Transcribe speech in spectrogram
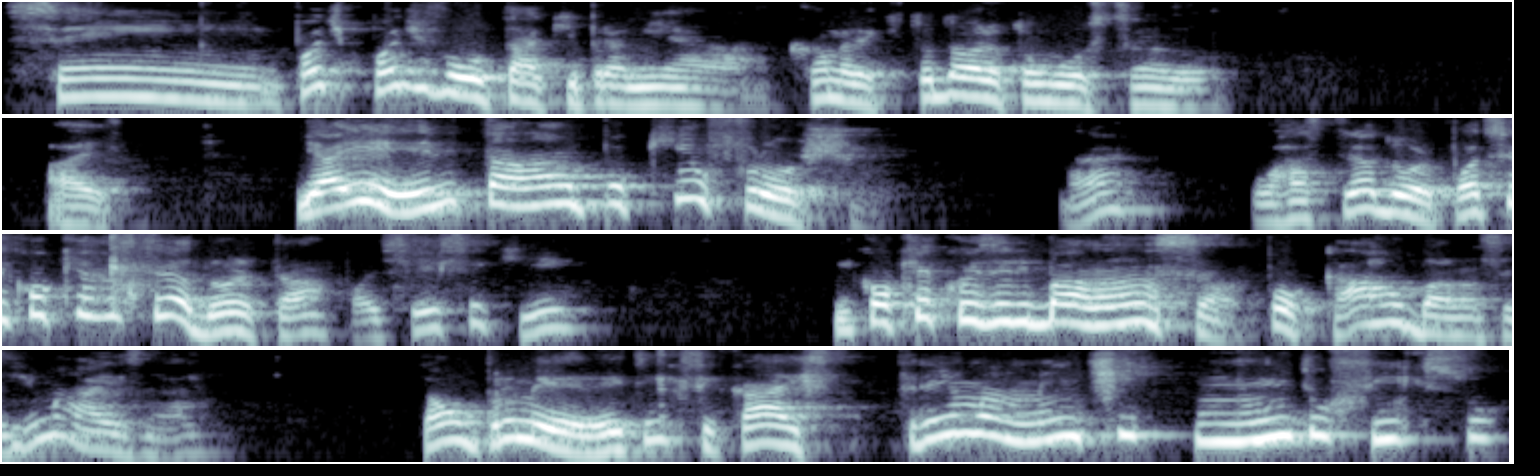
sem. Pode, pode voltar aqui para minha câmera, que toda hora eu estou mostrando. Aí. E aí, ele está lá um pouquinho frouxo, né? O rastreador. Pode ser qualquer rastreador, tá? Pode ser esse aqui. E qualquer coisa ele balança. Pô, carro balança demais, né? Então, primeiro, ele tem que ficar extremamente muito fixo,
